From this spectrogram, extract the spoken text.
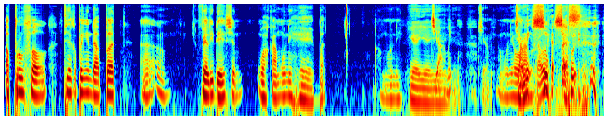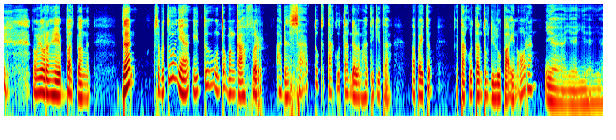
approval dia kepingin dapat uh, validation wah kamu nih hebat kamu nih Iya iya iya. Ciamik. iya. Ciamik. kamu nih Ciamik, orang sukses kamu nih orang hebat banget dan sebetulnya itu untuk mengcover ada satu ketakutan dalam hati kita apa itu ketakutan untuk dilupain orang Iya iya iya iya.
